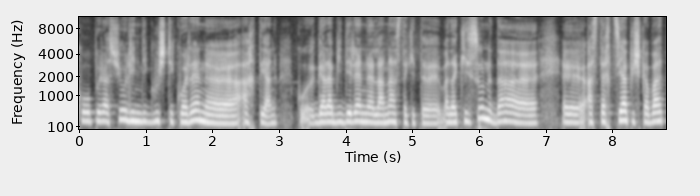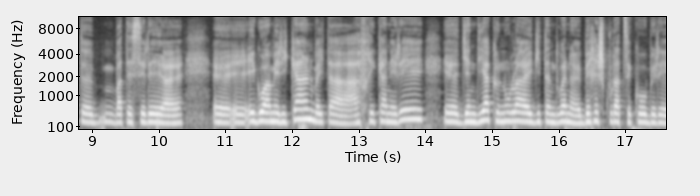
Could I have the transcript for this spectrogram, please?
kooperazio linguistikoaren uh, artean. Garabideren lana aztekit uh, badakizun, da uh, aztertzia pixka bat batez ere uh, uh, ego-amerikan, baita afrikan ere, uh, jendiak nola egiten duen berreskuratzeko bere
